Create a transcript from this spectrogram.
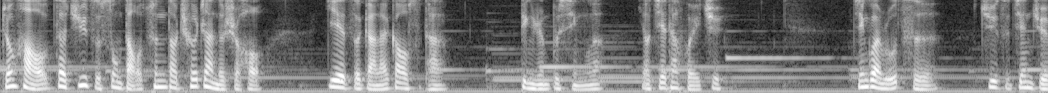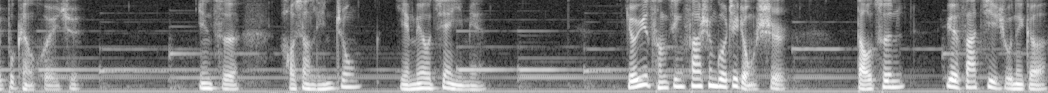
正好在驹子送岛村到车站的时候，叶子赶来告诉他，病人不行了，要接他回去。尽管如此，驹子坚决不肯回去，因此好像临终也没有见一面。由于曾经发生过这种事，岛村越发记住那个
